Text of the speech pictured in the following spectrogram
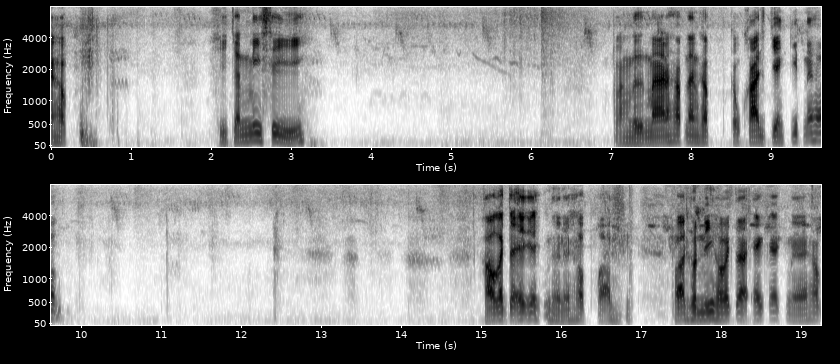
นะครับ สีจันมีสีกำลังเดินมานะครับนั่นครับ กับคานเจียงกิดนะครับ เขาก็จะเอ็กๆหน่อยนะครับควานควานคนนี้เขาก็จะเอ็กๆหน่อยครับ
